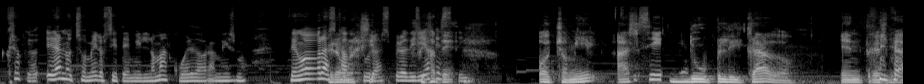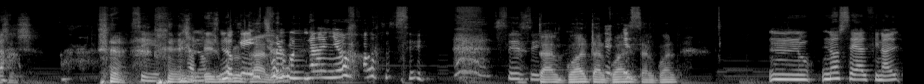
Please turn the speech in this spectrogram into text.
creo que eran 8000 o 7000, no me acuerdo ahora mismo. Tengo las Pero aún así, capturas, pero diría fíjate, que sí. 8000 has Sí. duplicado en tres meses. Sí, Es- bueno, es lo que he hecho ¿eh? en un año, sí. Sí, sí. Tal cual, tal cual, Es- tal cual. Mm, no sé, al final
